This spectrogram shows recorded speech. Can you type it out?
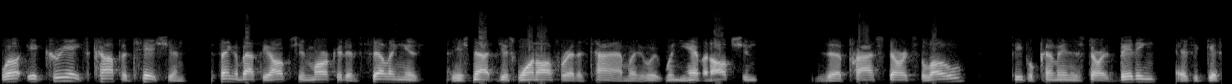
Well, it creates competition. The thing about the auction market of selling is it's not just one offer at a time. When you have an auction, the price starts low. People come in and start bidding. As it gets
